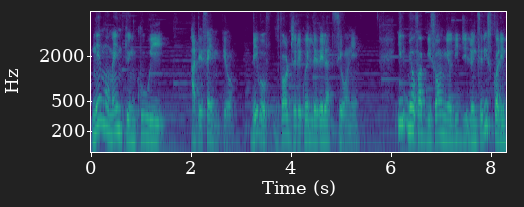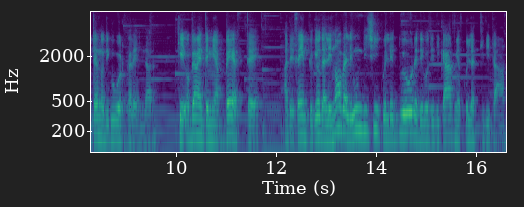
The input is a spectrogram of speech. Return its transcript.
nel momento in cui, ad esempio, devo svolgere quelle relazioni, il mio fabbisogno di, lo inserisco all'interno di Google Calendar, che ovviamente mi avverte, ad esempio, che io dalle 9 alle 11 quelle due ore devo dedicarmi a quell'attività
